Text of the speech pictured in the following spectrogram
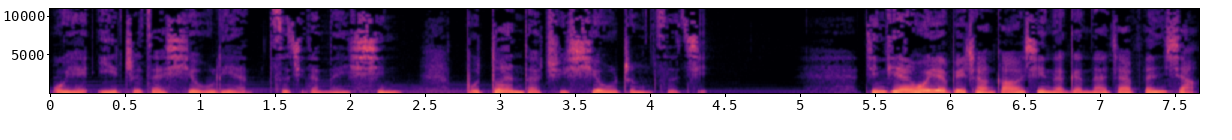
我也一直在修炼自己的内心，不断的去修正自己。今天我也非常高兴的跟大家分享。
